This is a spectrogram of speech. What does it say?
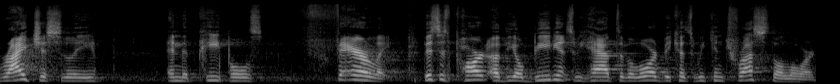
righteously and the peoples fairly. This is part of the obedience we have to the Lord because we can trust the Lord.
